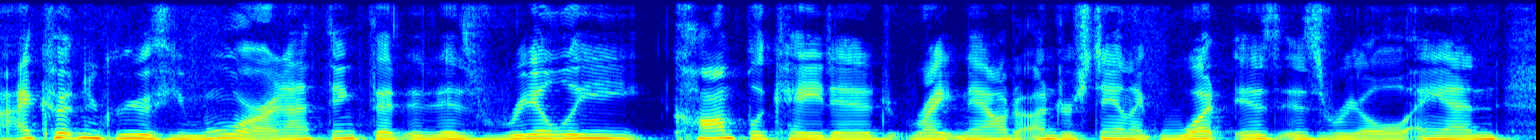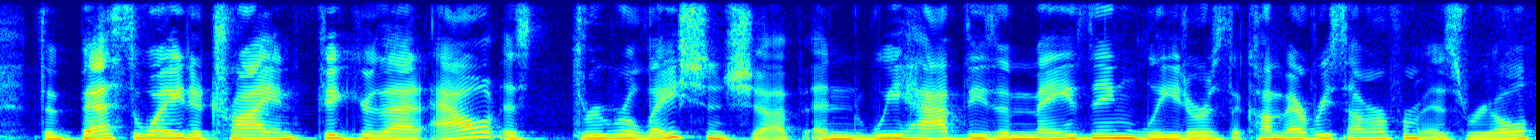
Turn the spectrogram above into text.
I couldn't agree with you more. And I think that it is really complicated right now to understand like what is Israel. And the best way to try and figure that out is through relationship. And we have these amazing leaders that come every summer from Israel.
